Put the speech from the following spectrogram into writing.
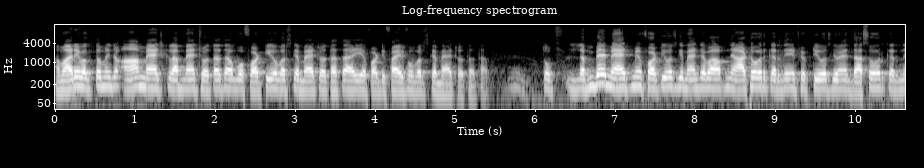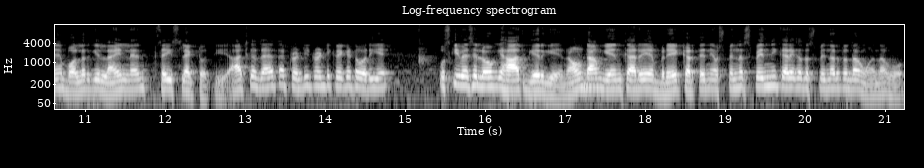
हमारे वक्तों में जो आम मैच क्लब मैच होता था, वो 40 ओवर्स का मैच होता था या 45 ओवर्स का मैच होता था। तो लंबे मैच में फोर्टी ओवर्स के मैच जब आपने आठ ओवर कर दें, फिफ्टी ओवर्स के मैच, दस ओवर करने हैं बॉलर की लाइन लेंथ सही सिलेक्ट होती है। आज का ज़्यादातर ट्वेंटी ट्वेंटी क्रिकेट हो रही है। उसकी वजह से लोगों के हाथ गिर गए राउंड आर्म गेंद कर रहे हैं ब्रेक करते नहीं अब स्पिनर स्पिन नहीं करेगा तो स्पिनर तो ना हुआ ना वो।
